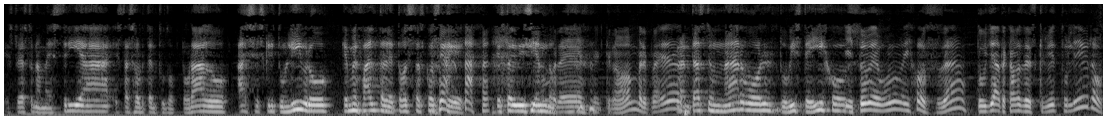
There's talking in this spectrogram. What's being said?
estudiaste una maestría, estás ahorita en tu doctorado, has escrito un libro. ¿Qué me falta de todas estas cosas que, estoy diciendo? hombre, no, hombre. Pues, Plantaste un árbol, tuviste hijos. Y tuve un, hijos, ¿ya? Tú ya acabas de escribir tu libro.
